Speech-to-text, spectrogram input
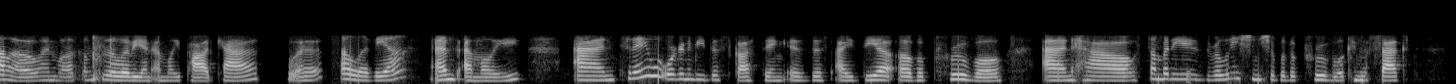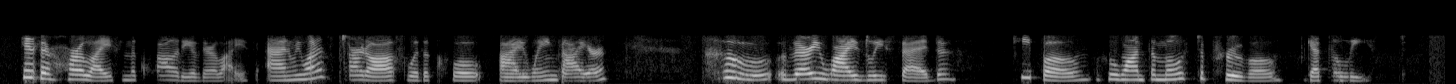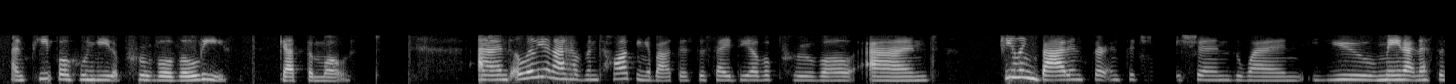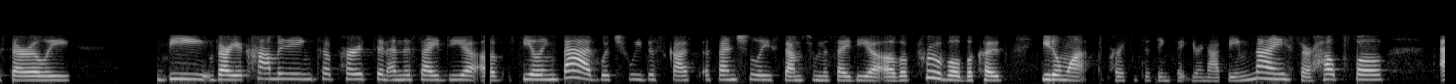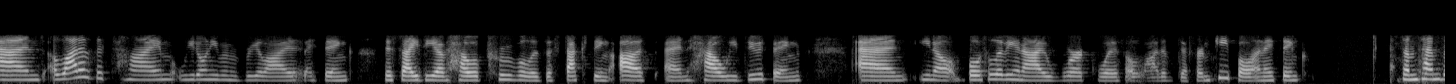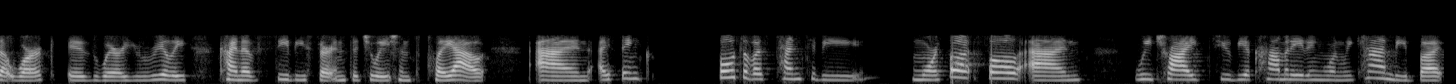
Hello, and welcome to the Olivia and Emily podcast with Olivia. and Emily. And today, what we're going to be discussing is this idea of approval and how somebody's relationship with approval can affect his or her life and the quality of their life. And we want to start off with a quote by Wayne Dyer, who very wisely said, People who want the most approval get the least, and people who need approval the least get the most. And Olivia and I have been talking about this this idea of approval and feeling bad in certain situations when you may not necessarily be very accommodating to a person and this idea of feeling bad which we discussed essentially stems from this idea of approval because you don't want the person to think that you're not being nice or helpful and a lot of the time we don't even realize i think this idea of how approval is affecting us and how we do things. And you know both olivia and i work with a lot of different people. And i think sometimes at work is where you really kind of see these certain situations play out. And i think both of us tend to be more thoughtful and we try to be accommodating when we can be but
